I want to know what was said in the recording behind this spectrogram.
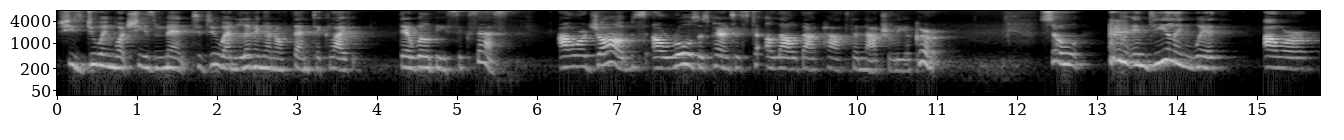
she's doing what she is meant to do and living an authentic life, there will be success. Our jobs, our roles as parents is to allow that path to naturally occur. So, in dealing with our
